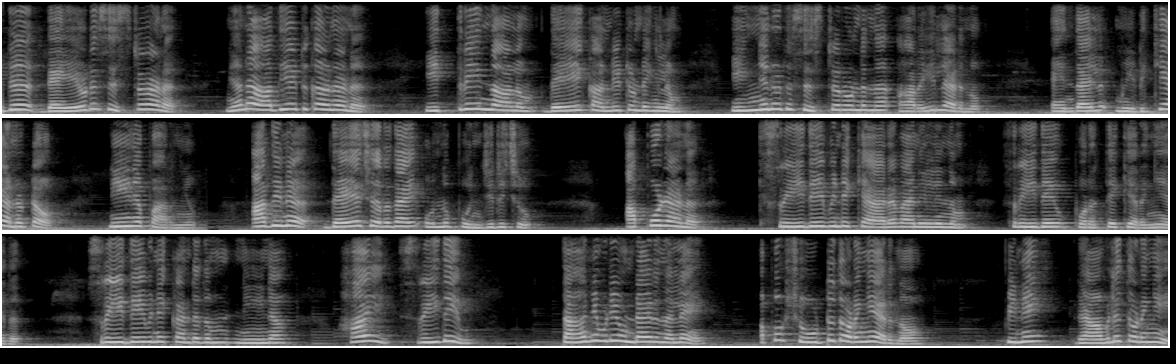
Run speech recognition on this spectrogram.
ഇത് ദയയുടെ സിസ്റ്ററാണ് ഞാൻ ആദ്യമായിട്ട് കാണാണ്. ഇത്രയും നാളും ദയെ കണ്ടിട്ടുണ്ടെങ്കിലും ഇങ്ങനൊരു സിസ്റ്റർ ഉണ്ടെന്ന് അറിയില്ലായിരുന്നു. എന്തായാലും മിടിക്കുകയാണ് കേട്ടോ നീന പറഞ്ഞു. അതിന് ദയ ചെറുതായി ഒന്ന് പുഞ്ചിരിച്ചു. അപ്പോഴാണ് ശ്രീദേവിന്റെ ക്യാരവാനിൽ നിന്നും ശ്രീദേവ് പുറത്തേക്ക് ഇറങ്ങിയത്. ശ്രീദേവിനെ കണ്ടതും നീന ഹായ് ശ്രീദേവ് താൻ ഇവിടെ ഉണ്ടായിരുന്നല്ലേ? അപ്പോൾ ഷൂട്ട് തുടങ്ങിയായിരുന്നോ? പിന്നെ രാവിലെ തുടങ്ങി.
